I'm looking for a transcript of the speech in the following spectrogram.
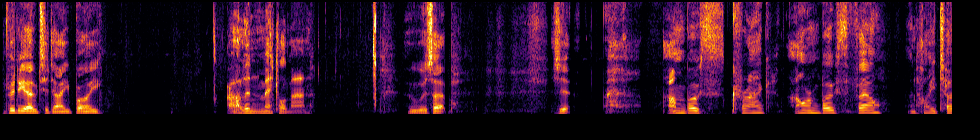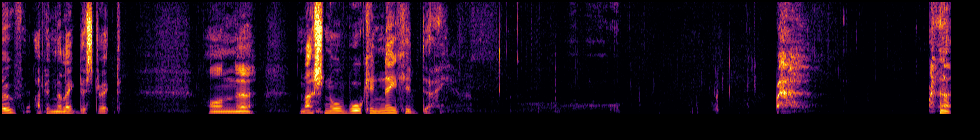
video today by Alan Metalman, who was up, is it Amboth Crag, Armboth Fell and High Tove up in the Lake District on uh, National Walking Naked Day.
